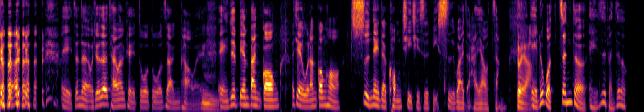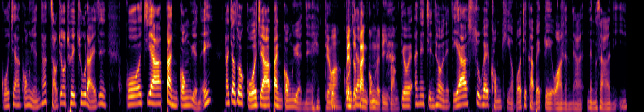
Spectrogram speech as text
哎、真的，我觉得台湾可以多多参考哎、嗯。哎、就是边办公，而且我人工吼，室内的空气其实比室外的还要脏。对啊。哎、，如果真的哎、日本这个国家公园，它早就推出来这国家办公园，哎、它叫做国家办公园呢，对啊，变成办公的地方，对，安尼真好呢，底下数迄空气哦，无得卡要给我两两两三年。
